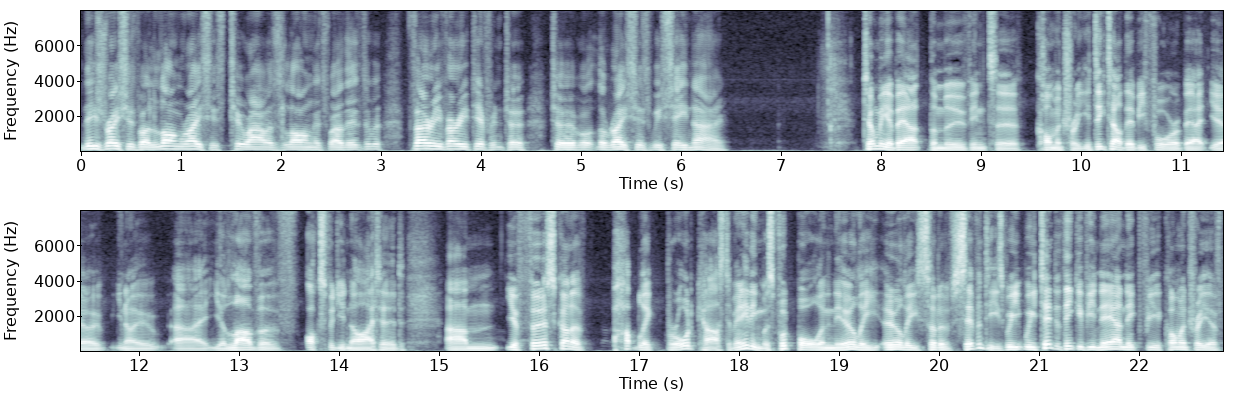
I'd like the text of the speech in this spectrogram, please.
These races were long races, two hours long as well. It's very, very different to, to the races we see now. Tell me about the move into commentary. You detailed there before about your, you know, uh, your love of Oxford United. Um, your first kind of public broadcast of anything was football in the early early sort of 70s. We, we tend to think of you now, Nick, for your commentary of,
